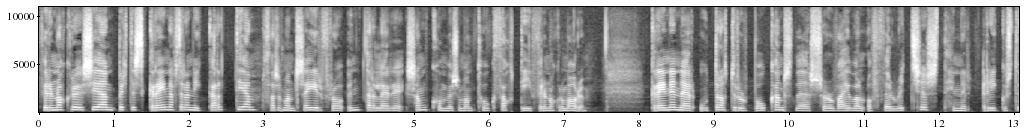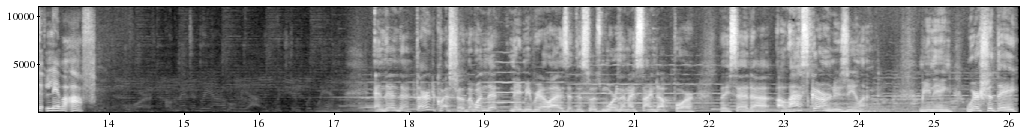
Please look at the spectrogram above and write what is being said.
Fyrir nokkru síðan byrtist grein eftir hann í Guardian þar sem hann segir frá undarlegri samkomu sem hann tók þátt í fyrir nokkrum árum. Greinin er útráttur úr bókans The Survival of the Richest, hinn er ríkustu lifa af. And then the third question, the one that made me realize that this was more than I signed up for, they said uh, Alaska or New Zealand, meaning where should they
